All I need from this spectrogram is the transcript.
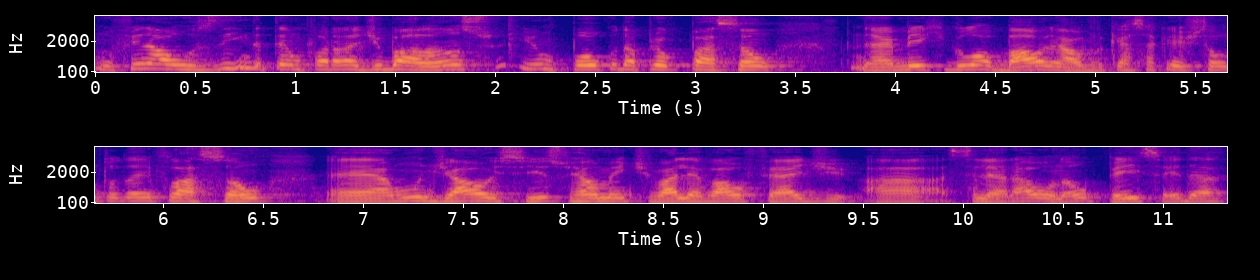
no finalzinho da temporada de balanço e um pouco da preocupação né, meio que global, né, Álvaro? Que essa questão toda da inflação é, mundial e se isso realmente vai levar o Fed a acelerar ou não o pace aí da,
